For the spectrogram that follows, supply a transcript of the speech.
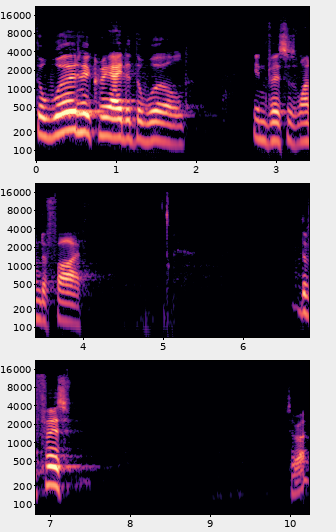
the Word who created the world in verses 1 to 5. The first. Is that right?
